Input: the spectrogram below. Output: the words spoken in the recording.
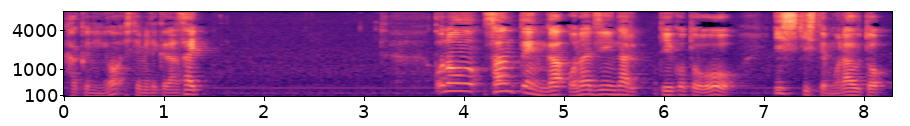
確認をしてみてください。この3点が同じになるっていうことを意識してもらうと、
